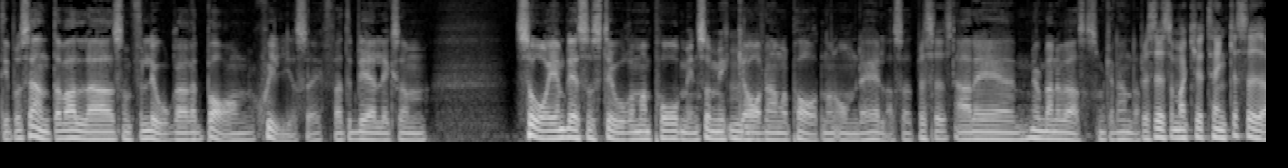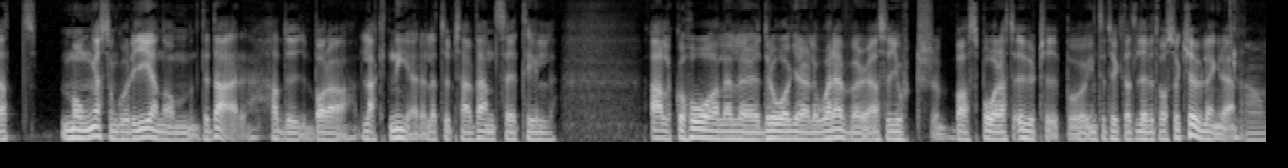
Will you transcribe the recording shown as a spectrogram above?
90% av alla som förlorar ett barn skiljer sig för att det blir liksom Sorgen blir så stor och man påminner så mycket Mm. av den andra partnern om det hela. Så att, Precis. ja, det är nog bland det värsta som kan hända. Precis, och man kan ju tänka sig att många som går igenom det där hade ju bara lagt ner eller typ så här vänt sig till alkohol eller droger eller whatever, alltså gjort, bara spårat ur typ och inte tyckt att livet var så kul längre. Ja.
